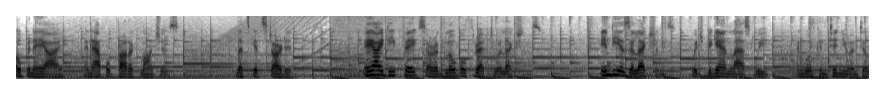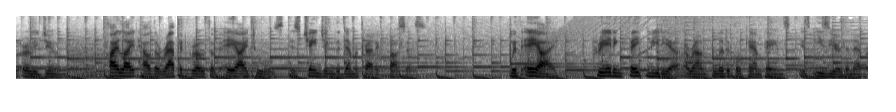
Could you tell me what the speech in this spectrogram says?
OpenAI, and Apple product launches. Let's get started. AI deepfakes are a global threat to elections. India's elections, which began last week and will continue until early June, highlight how the rapid growth of AI tools is changing the democratic process. With AI, creating fake media around political campaigns is easier than ever.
